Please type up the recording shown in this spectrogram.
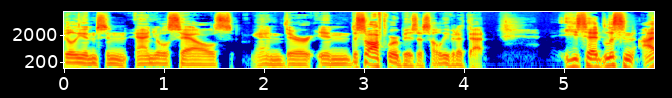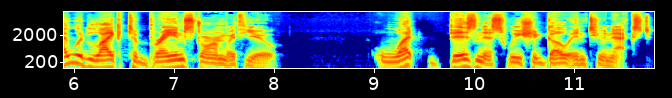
billions in annual sales, and they're in the software business. I'll leave it at that. He said, Listen, I would like to brainstorm with you what business we should go into next.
